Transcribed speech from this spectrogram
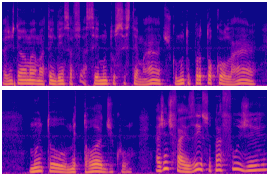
a gente tem uma, uma tendência a ser muito sistemático, muito protocolar, muito metódico. A gente faz isso para fugir,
